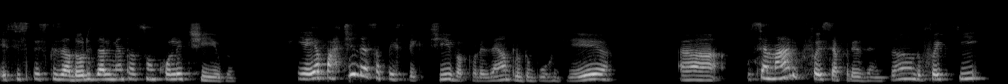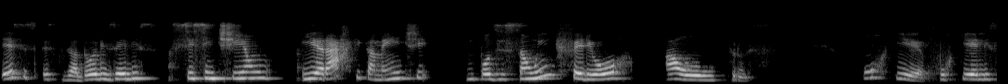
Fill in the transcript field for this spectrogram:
esses pesquisadores da alimentação coletiva. E aí, a partir dessa perspectiva, por exemplo, do Bourdieu, ah, o cenário que foi se apresentando foi que esses pesquisadores eles se sentiam hierarquicamente em posição inferior a outros. Por quê? Porque eles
